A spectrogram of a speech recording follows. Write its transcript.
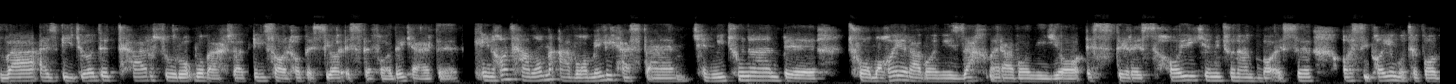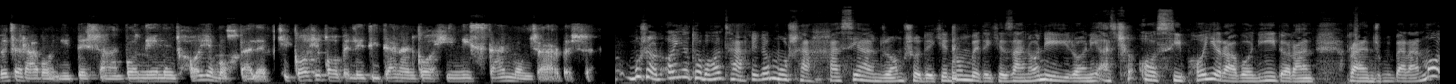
و از ایجاد ترس و رعب و وحشت این سالها بسیار استفاده کرده. اینها تمام عواملی هستند که می‌تونن به تروماهای روانی زخم روانی یا استرس هایی که می‌تونن باعث آسیب های متفاوت روانی بشن با نمودهای مختلف که گاهی قابل دیدنن گاهی نیستن منجر بشه. مشان آیا تا به حال تحقیق مشخصی انجام شده که نشون بده که زنان ایرانی از چه آسیب های روانی دارن رنج می‌برن؟ ما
